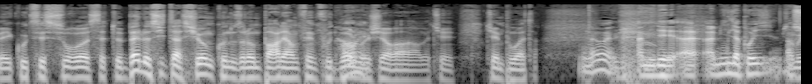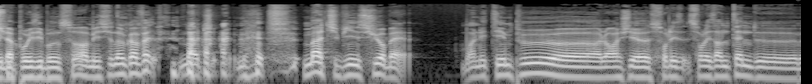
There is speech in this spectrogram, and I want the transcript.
Mais écoute, c'est sur euh, cette belle citation que nous allons parler en fin football, ah mon cher. Euh, tiens, tiens, poète. Ah ouais, ami, des, ami de la poésie. Ami de la poésie, bonsoir, messieurs. Donc en fait, match, match bien sûr, ben, on était un peu, euh, alors euh, sur les sur les antennes de,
